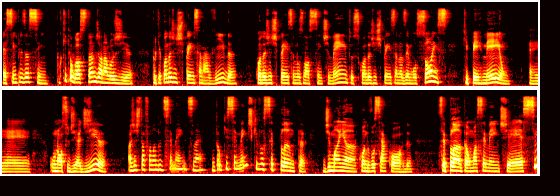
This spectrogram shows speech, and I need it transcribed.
É simples assim. Por que, que eu gosto tanto de analogia? Porque quando a gente pensa na vida, quando a gente pensa nos nossos sentimentos, quando a gente pensa nas emoções que permeiam é, o nosso dia a dia, a gente está falando de sementes, né? Então, que semente que você planta de manhã quando você acorda? Você planta uma semente S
